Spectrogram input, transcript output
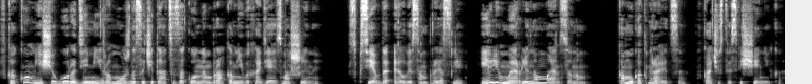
В каком еще городе мира можно сочетаться законным браком, не выходя из машины? С псевдо-Элвисом Пресли или Мерлином Мэнсоном? Кому как нравится, в качестве священника.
